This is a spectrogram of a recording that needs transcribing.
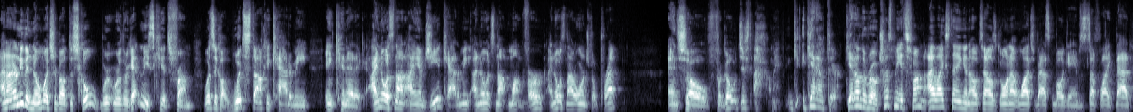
And i don't even know much about the school where, where they're getting these kids from. What's it called? Woodstock academy in connecticut. I know it's not img academy. I know it's not montverde. I know it's not orangeville prep and so for go just I ah, mean, get, out there, get on the road. Trust me, it's fun. I like staying in hotels, going out and watching basketball games and stuff like that.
